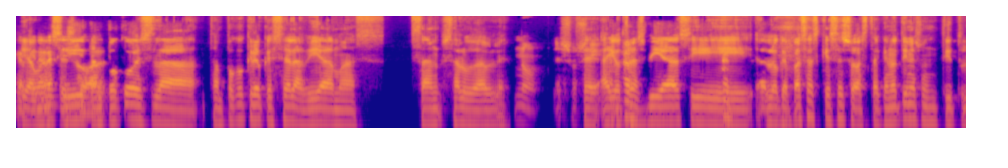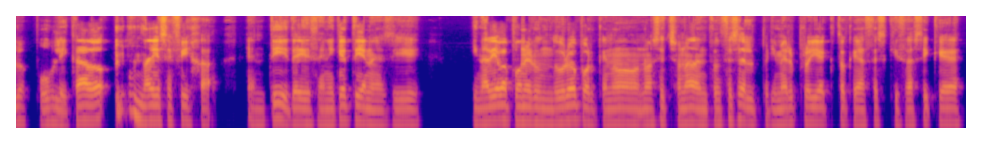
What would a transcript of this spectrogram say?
Y aún así tampoco es la, tampoco creo que sea la vía más saludable. No, eso sí. hay otras vías y lo que pasa es que es eso, hasta que no tienes un título publicado, nadie se fija en ti, te dicen, ¿y qué tienes? Y y nadie va a poner un duro porque no, no has hecho nada. Entonces el primer proyecto que haces quizás sí que,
